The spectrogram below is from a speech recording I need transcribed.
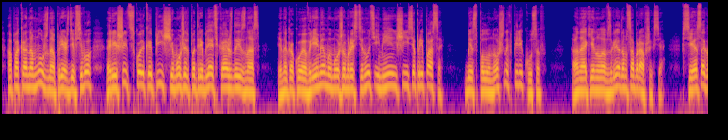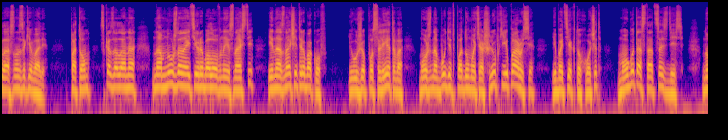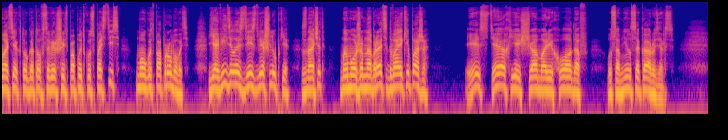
«А пока нам нужно, прежде всего, решить, сколько пищи может потреблять каждый из нас, и на какое время мы можем растянуть имеющиеся припасы, без полуношных перекусов». Она окинула взглядом собравшихся. Все согласно закивали. «Потом», — сказала она, — «нам нужно найти рыболовные снасти и назначить рыбаков. И уже после этого можно будет подумать о шлюпке и парусе, ибо те, кто хочет, могут остаться здесь. Ну а те, кто готов совершить попытку спастись, могут попробовать. Я видела здесь две шлюпки, значит, мы можем набрать два экипажа». «Из тех еще мореходов», — усомнился Карузерс.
